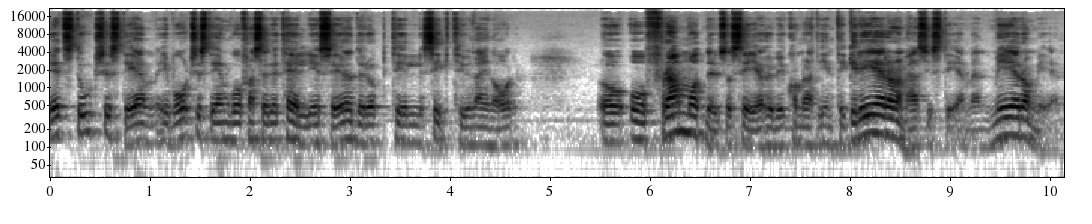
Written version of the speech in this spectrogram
Det är ett stort system. I vårt system går från Södertälje i söder upp till Sigtuna i norr. Och, och, framåt nu så ser jag hur vi kommer att integrera de här systemen mer och mer.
